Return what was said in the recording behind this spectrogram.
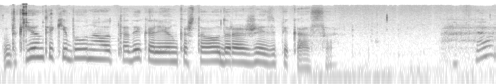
Так ён такі быў нават тады, калі ён каштаваў даражэй за пікаса. Да?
